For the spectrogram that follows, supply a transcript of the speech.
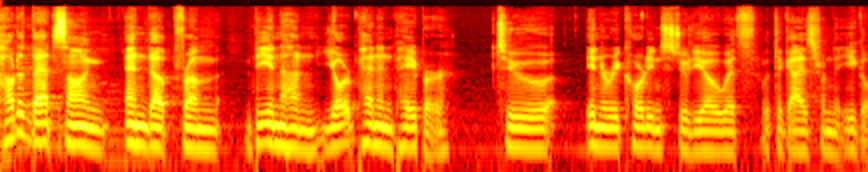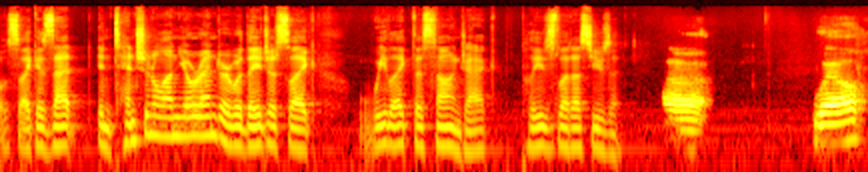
How did that song end up from being on your pen and paper to in a recording studio with with the guys from the Eagles? Like is that intentional on your end or were they just like We like this song, Jack. Please let us use it. Uh, well,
